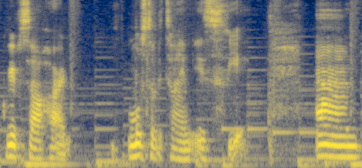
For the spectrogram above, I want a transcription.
grips our heart most of the time is fear and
